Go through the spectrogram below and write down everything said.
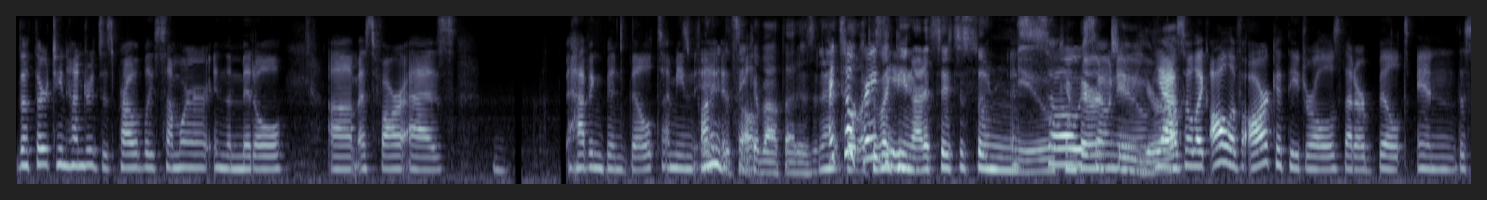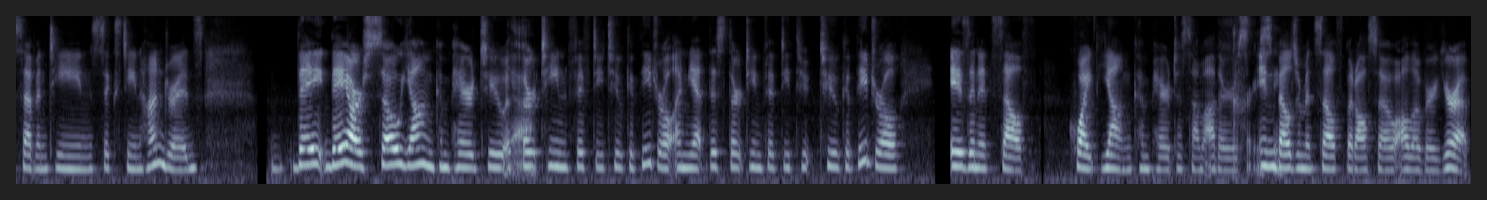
the 1300s is probably somewhere in the middle um, as far as having been built. I mean, It's funny it- to it's think all- about that, isn't it? It's so Because like the. United States is so new It's so compared so to new. Europe. Yeah, so like all of our cathedrals that are built in the 17 1600s they they are so young compared to a Yeah. 1352 cathedral and yet this 1352 cathedral is in itself quite young compared to some others Crazy. in Belgium itself but also all over Europe.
